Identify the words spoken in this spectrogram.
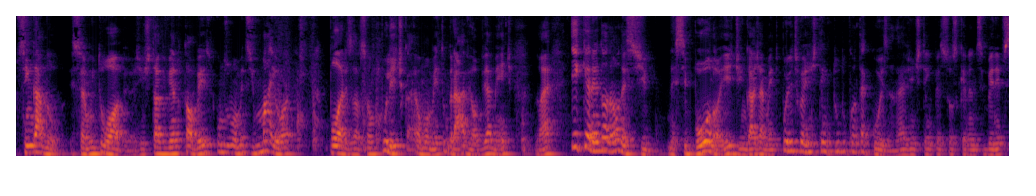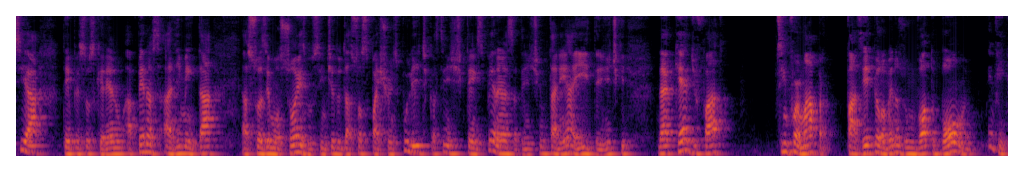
Se enganou. Isso é muito óbvio. A gente está vivendo talvez um dos momentos de maior polarização política. É um momento grave, obviamente, não é? E querendo ou não, nesse, nesse bolo aí de engajamento político, a gente tem tudo quanto é coisa, né? A gente tem pessoas querendo se beneficiar, tem pessoas querendo apenas alimentar as suas emoções no sentido das suas paixões políticas, tem gente que tem esperança, tem gente que não está nem aí, tem gente que né, quer de fato se informar para fazer pelo menos um voto bom, enfim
